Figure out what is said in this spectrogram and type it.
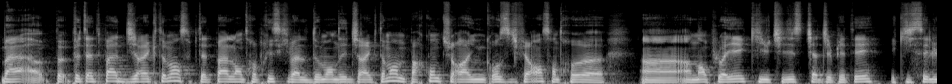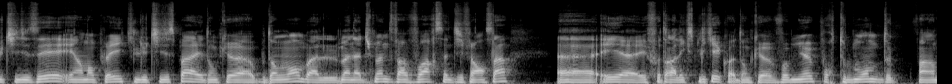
Bah, pe- peut-être pas directement, c'est peut-être pas l'entreprise qui va le demander directement, mais par contre, tu auras une grosse différence entre euh, un, un employé qui utilise ChatGPT et qui sait l'utiliser et un employé qui l'utilise pas. Et donc, euh, au bout d'un moment, bah, le management va voir cette différence-là euh, et euh, il faudra l'expliquer, quoi. Donc, vaut mieux pour tout le monde, de- enfin,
